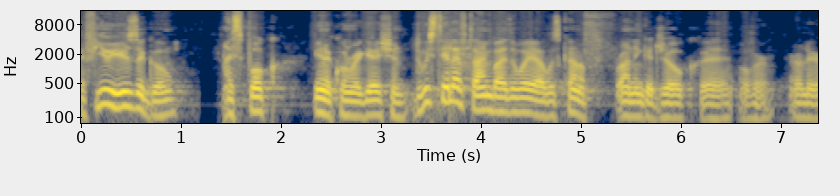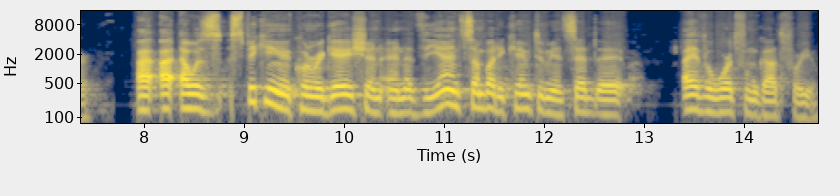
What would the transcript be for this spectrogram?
A few years ago, I spoke in a congregation. Do we still have time, by the way? I was kind of running a joke uh, over earlier. I, I, I, was speaking in a congregation, and at the end, somebody came to me and said, uh, I have a word from God for you.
